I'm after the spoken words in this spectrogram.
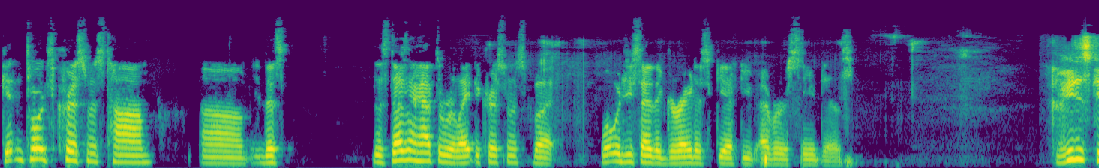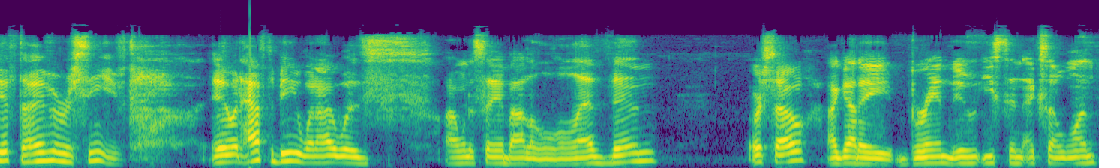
getting towards Christmas time. Um, this this doesn't have to relate to Christmas, but what would you say the greatest gift you've ever received is? Greatest gift I ever received. It would have to be when I was, I want to say about 11 or so. I got a brand new Easton XL1,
